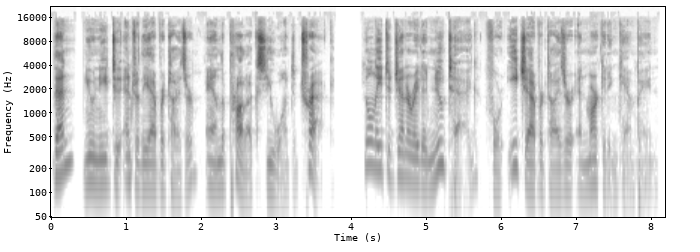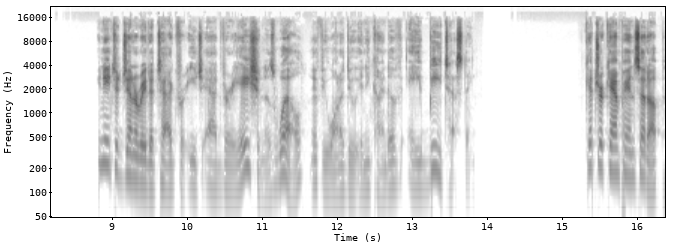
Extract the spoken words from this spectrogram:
Then you need to enter the advertiser and the products you want to track. You'll need to generate a new tag for each advertiser and marketing campaign. You need to generate a tag for each ad variation as well if you want to do any kind of A B testing. Get your campaign set up,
